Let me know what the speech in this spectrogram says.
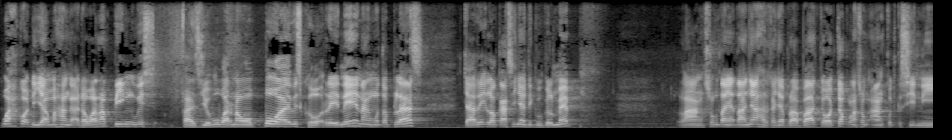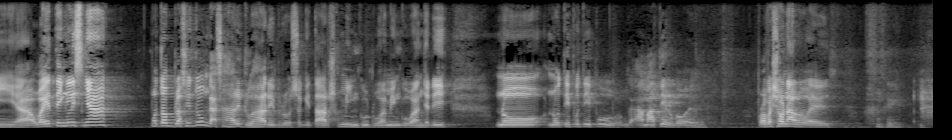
wah kok di Yamaha nggak ada warna pink? Wis Fazio warna opo wis gawok rene nang Motoblast cari lokasinya di Google Map. Langsung tanya-tanya harganya berapa cocok langsung angkut ke sini ya. Waiting listnya Motoblast itu nggak sehari dua hari bro. Sekitar seminggu dua mingguan. Jadi no no tipu-tipu. Nggak amatir pokoknya. Profesional pokoknya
